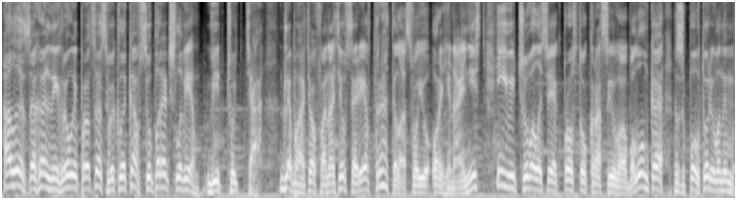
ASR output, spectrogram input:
але загальний ігровий процес викликав суперечливі відчуття. Для багатьох фанатів серія втратила свою оригінальність і відчувалася як просто красива оболонка з повторюваним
